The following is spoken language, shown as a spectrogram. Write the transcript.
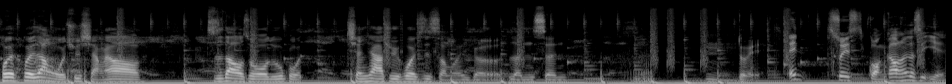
会会让我去想要知道说，如果签下去会是什么一个人生。嗯，对，哎、所以广告那个是演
